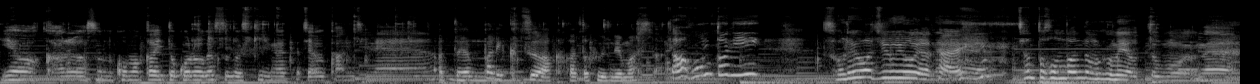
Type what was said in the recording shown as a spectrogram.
いやわかるわその細かいところがすごい好きになっちゃう感じね。あとやっぱりうん靴はかかと踏んでましたねあ本当に？それは重要やね、はい。ちゃんと本番でも踏めよって思うよね。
